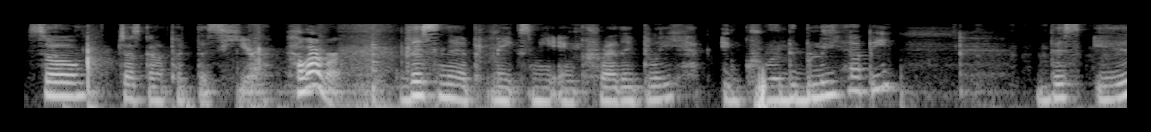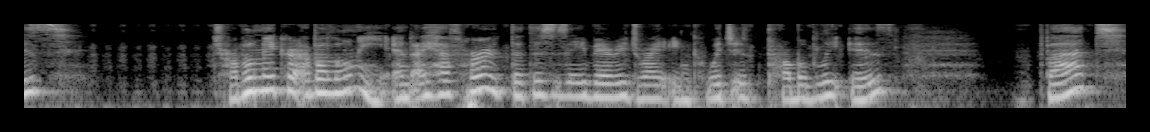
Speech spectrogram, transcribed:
so just gonna put this here. However, this nib makes me incredibly, incredibly happy. This is Troublemaker Abalone, and I have heard that this is a very dry ink, which it probably is, but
